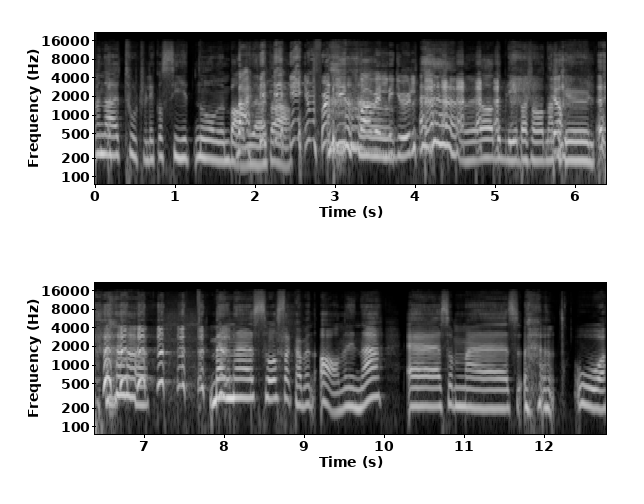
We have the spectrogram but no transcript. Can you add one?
Men jeg torde vel ikke å si noe om den badedrakta. Nei, fordi den var veldig gul. Ja, det blir bare sånn. Den er så gul. Men eh, så snakka jeg med en annen venninne. Eh, som eh, Åh,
